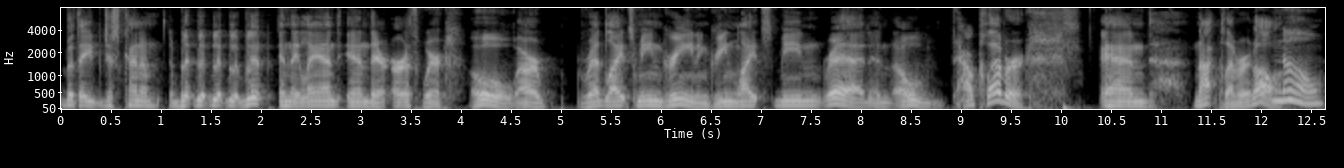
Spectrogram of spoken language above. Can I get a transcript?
but they just kind of blip blip blip blip blip and they land in their earth where oh our red lights mean green and green lights mean red. And oh how clever and not clever at all No.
